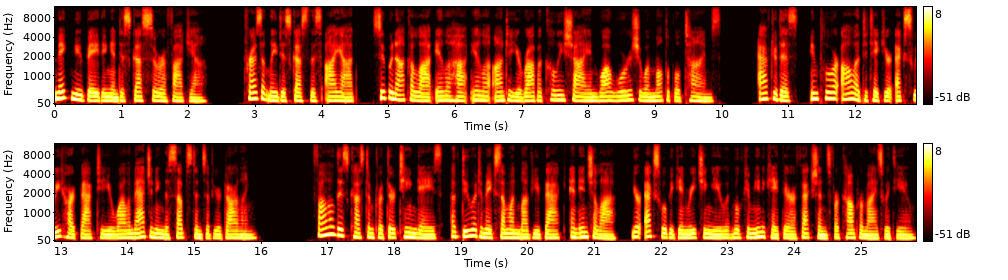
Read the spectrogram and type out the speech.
Make new bathing and discuss Surah Fatiha. Presently discuss this ayat, Subhanaka la ilaha illa anta yaraba kuli and wa warishua multiple times. After this, implore Allah to take your ex sweetheart back to you while imagining the substance of your darling. Follow this custom for 13 days of dua to make someone love you back, and inshallah, your ex will begin reaching you and will communicate their affections for compromise with you.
